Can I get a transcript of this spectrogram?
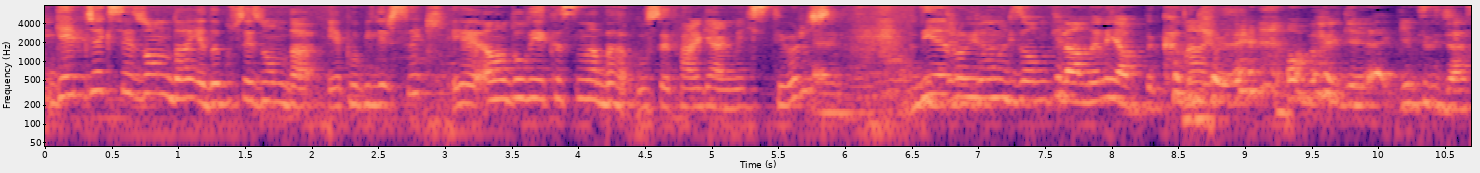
Ee, Gelecek sezonda ya da bu sezonda yapabilirsek e, Anadolu yakasına da bu sefer gelmek istiyoruz. Evet. Diğer Dün oyun biz onun planlarını yaptık Kadıköy'e. o bölgeye getireceğiz.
